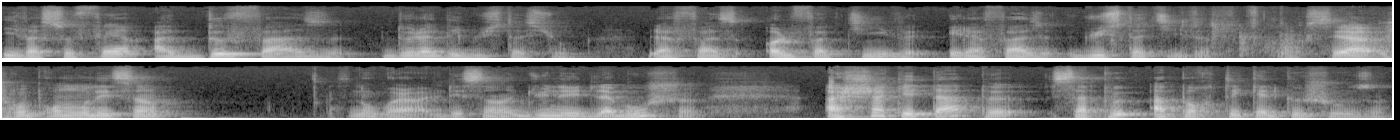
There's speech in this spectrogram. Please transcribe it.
il va se faire à deux phases de la dégustation la phase olfactive et la phase gustative. Donc c'est là, je reprends mon dessin. Donc voilà, le dessin du nez et de la bouche. À chaque étape, ça peut apporter quelque chose.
